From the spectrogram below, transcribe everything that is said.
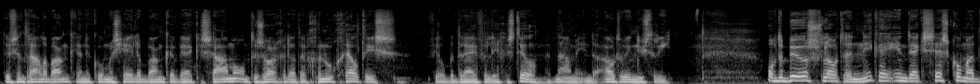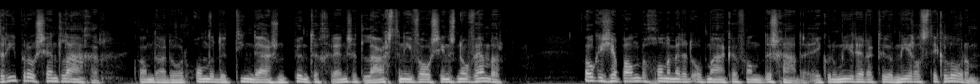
De centrale bank en de commerciële banken werken samen om te zorgen dat er genoeg geld is. Veel bedrijven liggen stil, met name in de auto-industrie. Op de beurs sloot de Nikkei-index 6,3 procent lager. Kwam daardoor onder de 10.000 punten grens, het laagste niveau sinds november. Ook is Japan begonnen met het opmaken van de schade. Economieredacteur Merel Stikkelorum.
